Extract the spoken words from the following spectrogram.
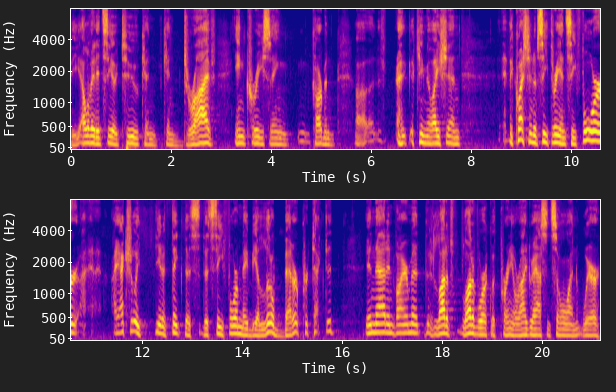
The elevated CO2 can, can drive increasing carbon uh, accumulation. The question of C3 and C4, I actually you know, think this, the C4 may be a little better protected in that environment. There's a lot of, lot of work with perennial ryegrass and so on where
